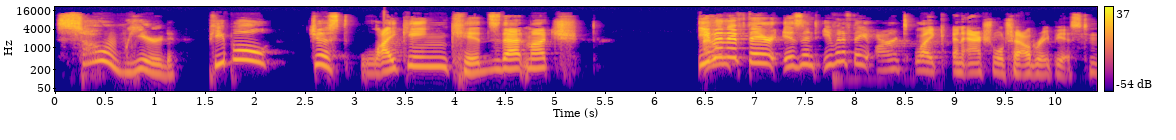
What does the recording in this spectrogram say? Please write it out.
so weird. People just liking kids that much. Even if there isn't, even if they aren't like an actual child rapist, hmm.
